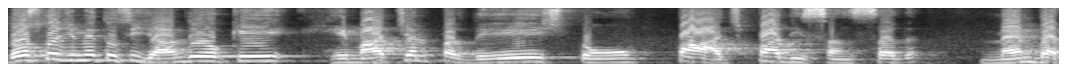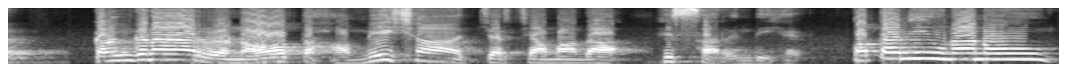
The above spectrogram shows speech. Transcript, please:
ਦੋਸਤੋ, ਜਿਵੇਂ ਤੁਸੀਂ ਜਾਣਦੇ ਹੋ ਕਿ ਹਿਮਾਚਲ ਪ੍ਰਦੇਸ਼ ਤੋਂ ਭਾਜਪਾ ਦੀ ਸੰਸਦ ਮੈਂਬਰ ਕੰਗਣਾ ਰਣੌਤ ਹਮੇਸ਼ਾ ਚਰਚਾਵਾਂ ਦਾ ਹਿੱਸਾ ਰਹਿੰਦੀ ਹੈ। ਪਤਾ ਨਹੀਂ ਉਹਨਾਂ ਨੂੰ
